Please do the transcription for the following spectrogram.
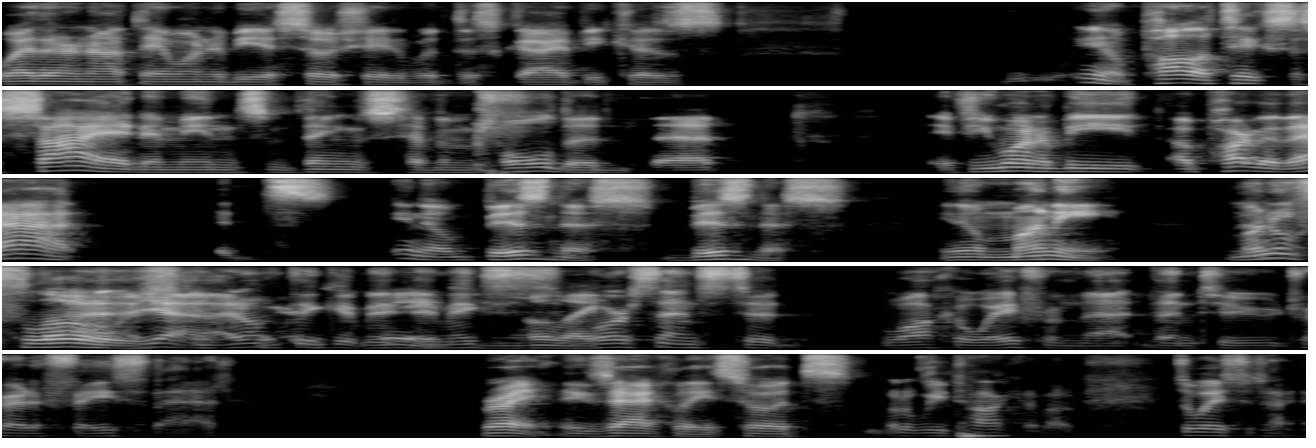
whether or not they want to be associated with this guy because you know politics aside i mean some things have unfolded that if you want to be a part of that it's you know business business you know money money flows yeah, I don't think it, it makes you know, like more sense to walk away from that than to try to face that. right exactly so it's What are we talking about? It's a waste of time.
